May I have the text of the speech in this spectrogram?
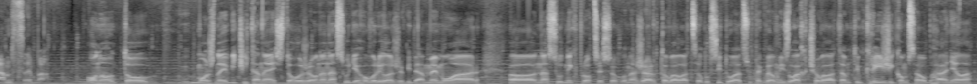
sám seba. Ono to možno je vyčítané aj z toho, že ona na súde hovorila, že vydá memoár uh, na súdnych procesoch. Ona žartovala celú situáciu, tak veľmi zľahčovala, tam tým krížikom sa obháňala.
